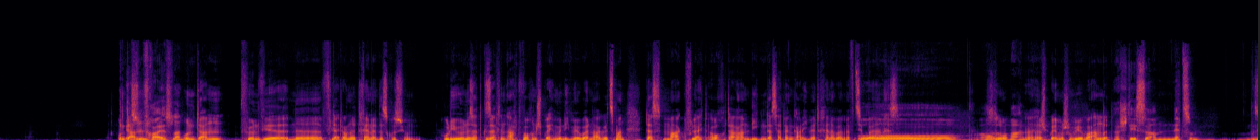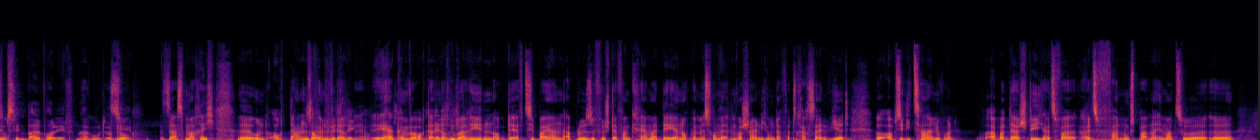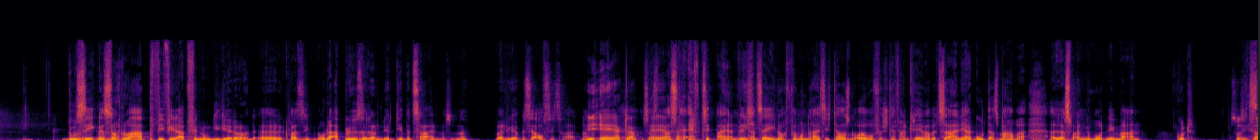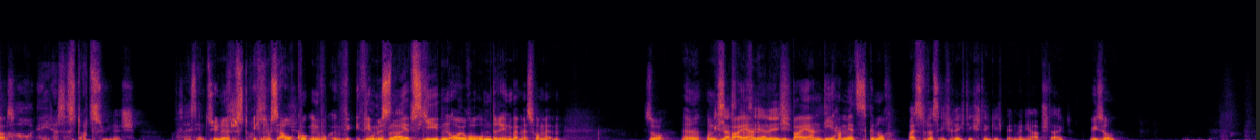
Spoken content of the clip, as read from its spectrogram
Und ist dann, ein freies Land. Und dann führen wir eine, vielleicht auch eine Trainerdiskussion. Uli Hoeneß hat gesagt, in acht Wochen sprechen wir nicht mehr über Nagelsmann. Das mag vielleicht auch daran liegen, dass er dann gar nicht mehr Trainer beim FC Bayern ist. Oh, oh so, Mann. Ja, da sprechen wir schon wieder über andere. Da stehst du am Netz und nimmst so. den Ball Volley. Na gut, okay. So, das mache ich. Äh, und auch dann können wir da, ja, können wir auch dann darüber reden, ob der FC Bayern Ablöse für Stefan Krämer, der ja noch beim SV Meppen wahrscheinlich unter Vertrag sein wird, äh, ob sie die zahlen wollen. Aber da stehe ich als, als Verhandlungspartner immer zur äh, Du segnest doch nur ab, wie viel Abfindung die dir äh, quasi oder Ablöse dann dir, dir, bezahlen müssen, ne? Weil du ja bist ja Aufsichtsrat, ne? Ja, ja, klar. Das heißt, ja, ja, was, klar. der FC Bayern will ich, tatsächlich noch 35.000 Euro für Stefan Krämer bezahlen. Ja, gut, das machen wir. Also das Angebot nehmen wir an. Gut, so sieht's ist aus. Auch, ey, das ist doch zynisch. Was heißt denn zynisch? Ich zynisch. muss auch gucken, wo, wir, wo müssen jetzt jeden Euro umdrehen beim SV Mappen. So, ja? und ich die Bayern, ehrlich, die Bayern, die haben jetzt genug. Weißt du, dass ich richtig stinkig bin, wenn ihr absteigt? Wieso?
